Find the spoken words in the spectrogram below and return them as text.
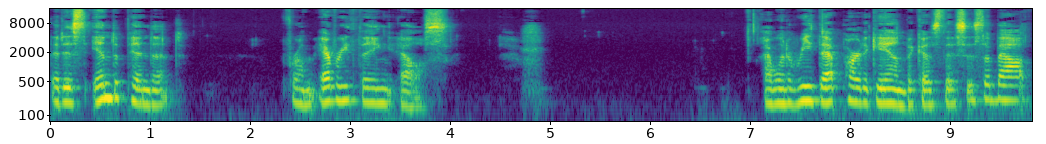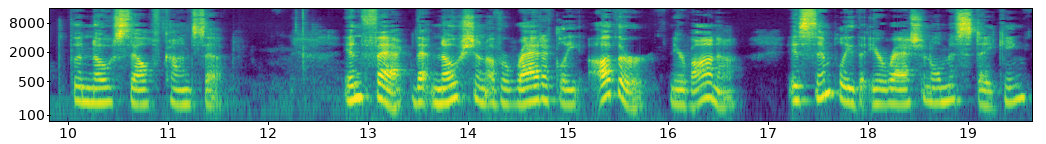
that is independent from everything else. I want to read that part again because this is about the no self concept. In fact, that notion of a radically other nirvana is simply the irrational mistaking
